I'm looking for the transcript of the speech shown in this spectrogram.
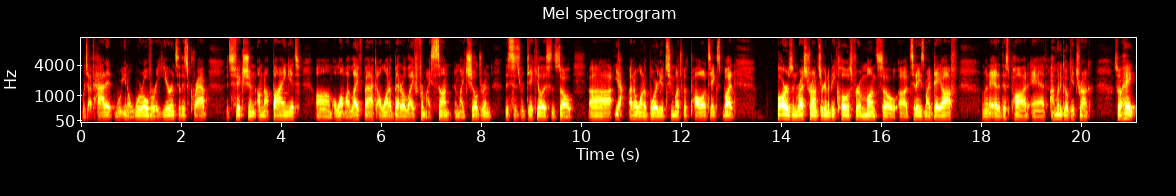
which I've had it. You know, we're over a year into this crap. It's fiction. I'm not buying it. Um, I want my life back. I want a better life for my son and my children. This is ridiculous. And so, uh, yeah, I don't want to bore you too much with politics, but bars and restaurants are going to be closed for a month. So uh, today's my day off. I'm going to edit this pod and I'm going to go get drunk. So hey,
